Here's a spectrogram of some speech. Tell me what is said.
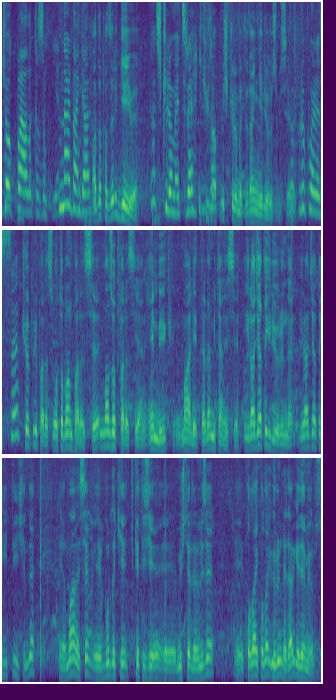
Çok pahalı kızım. Nereden geldi? Adapazarı Geyve. Kaç kilometre? 260 kilometreden geliyoruz biz. Evet. Köprü parası. Köprü parası, otoban parası, mazot parası yani en büyük maliyetlerden bir tanesi. İhracata gidiyor ürünler. İhracata gittiği için de e, maalesef e, buradaki tüketici e, müşterilerimize e, kolay kolay ürün tedarik edemiyoruz.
